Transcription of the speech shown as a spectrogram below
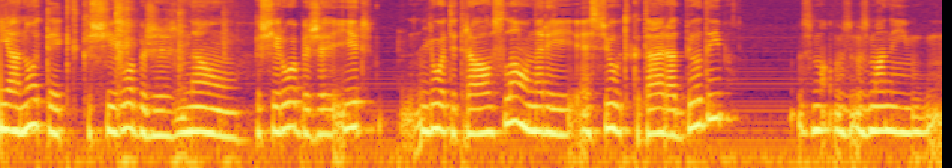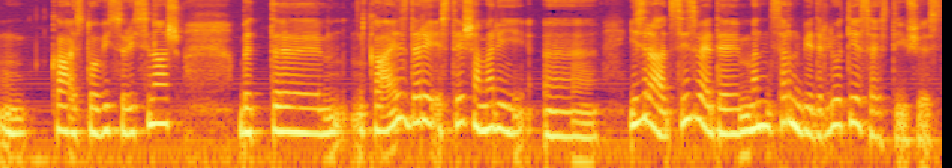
Jā, noteikti, ka šī robeža nav, ka šī robeža ir ļoti trausla, un arī es jūtu, ka tā ir atbildība uz, ma uz, uz manīm, kā es to visu risināšu. Bet eh, kā es darīju, es tiešām arī eh, izrādes izveidē, man sarunbiedri ļoti iesaistījušies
